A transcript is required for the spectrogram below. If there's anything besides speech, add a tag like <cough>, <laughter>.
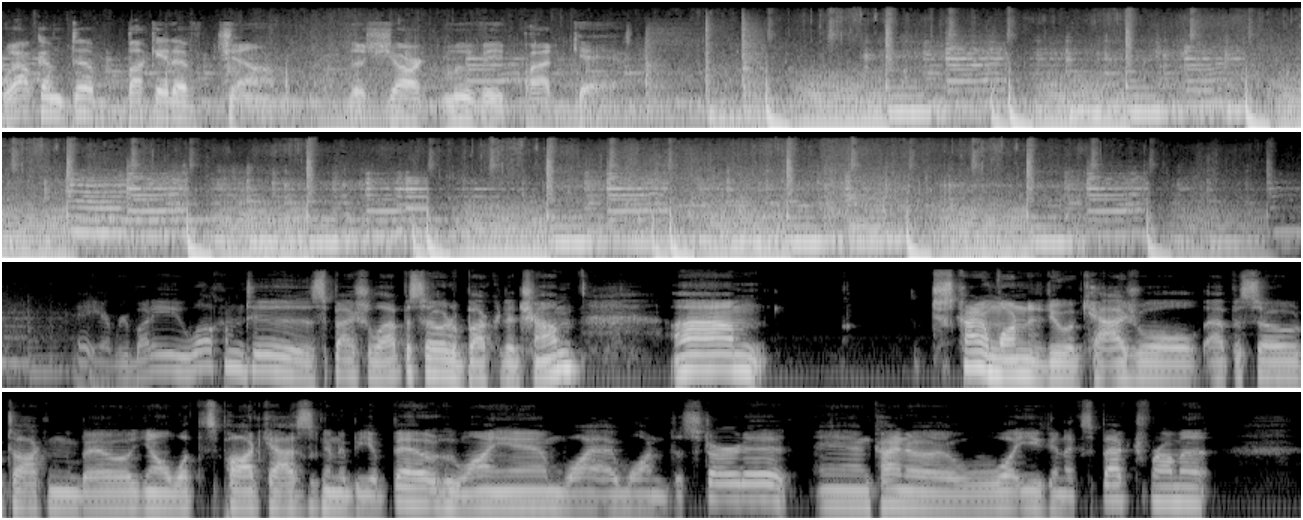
Welcome to Bucket of Chum, the Shark Movie Podcast. Hey everybody, welcome to a special episode of Bucket of Chum. Um just kind of wanted to do a casual episode talking about, you know, what this podcast is going to be about, who I am, why I wanted to start it, and kind of what you can expect from it.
